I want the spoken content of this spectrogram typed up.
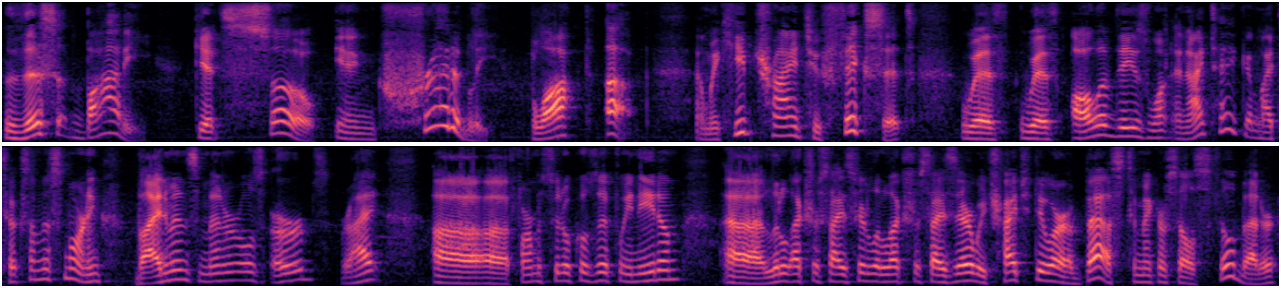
This body gets so incredibly blocked up and we keep trying to fix it with with all of these one and I take them I took some this morning vitamins minerals herbs right? Uh, pharmaceuticals if we need them a uh, little exercise here a little exercise there. We try to do our best to make ourselves feel better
